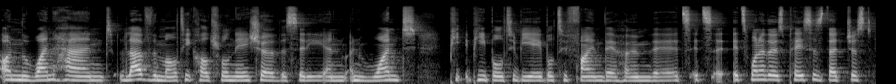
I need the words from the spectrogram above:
on the one hand, love the multicultural nature of the city and, and want pe- people to be able to find their home there. It's it's it's one of those places that just,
